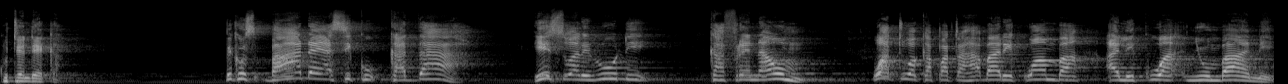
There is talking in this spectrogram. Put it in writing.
kutendeka. Because baada ya siku kadhaa Yesu alirudi Kafrenaum, watu wakapata habari kwamba alikuwa nyumbani.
